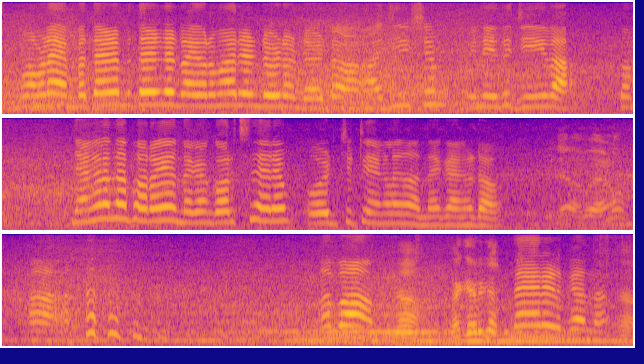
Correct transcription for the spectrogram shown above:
അപ്പോൾ നമ്മുടെ എൺപത്തേഴ് എൺപത്തേഴിന്റെ ഡ്രൈവർമാർ രണ്ടും ഇവിടെ ഉണ്ട് കേട്ടോ. അജീഷും പിന്നെ ഇത് ജീവ. അപ്പം ഞങ്ങളെന്നാ പുറകെ വന്നേക്കാം കുറച്ച് നേരം ഓടിച്ചിട്ട് ഞങ്ങൾ വന്നേക്കാം കേട്ടോ. ആ. അപ്പം നേരെ എടുക്കാന്നാ ആ.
